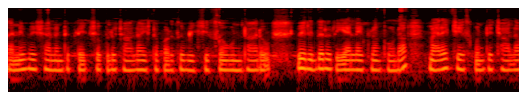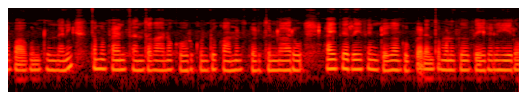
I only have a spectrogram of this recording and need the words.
సన్నివేశాలంటే ప్రేక్షకులు చాలా ఇష్టపడుతూ వీక్షిస్తూ ఉంటారు. వీరిద్దరు రియల్ లైఫ్లో కూడా మ్యారేజ్ చేసుకుంటే చాలా బాగుంటుందని తమ ఫ్యాన్స్ ఎంతగానో కోరుకుంటూ కామెంట్స్ పెడుతున్నారు. అయితే రీసెంట్గా Guppedantha Manasu serial hero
